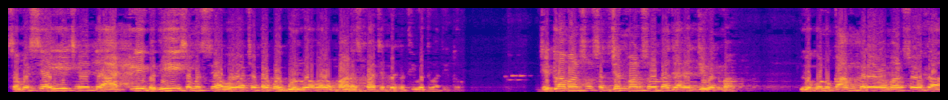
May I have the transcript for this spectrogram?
સમસ્યા એ છે કે આટલી બધી સમસ્યા હોવા છતાં કોઈ બોલવા વાળો માણસ ભાજપે નથી વધવા દીધો. જેટલા માણસો સજ્જન માણસો હતા જાહેર જીવનમાં, લોકોનું કામ કરે એવા માણસો હતા,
